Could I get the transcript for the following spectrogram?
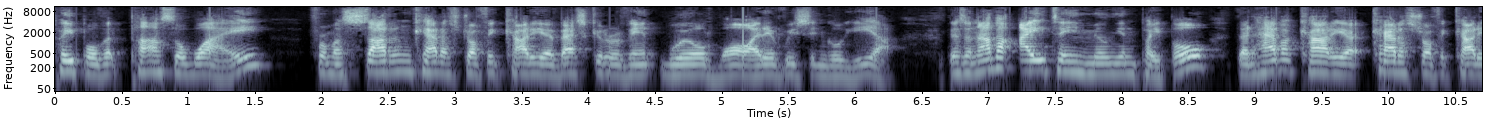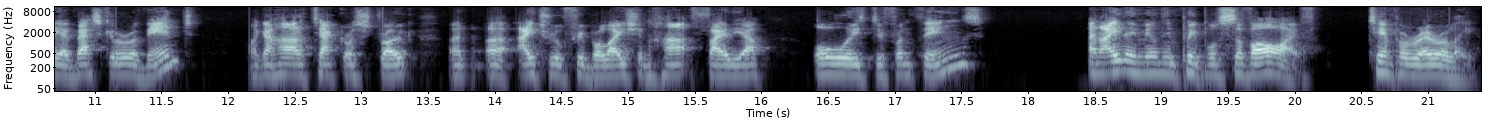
people that pass away from a sudden catastrophic cardiovascular event worldwide every single year. There's another 18 million people that have a cardio- catastrophic cardiovascular event like a heart attack or a stroke, an uh, atrial fibrillation, heart failure, all these different things. And 18 million people survive temporarily.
